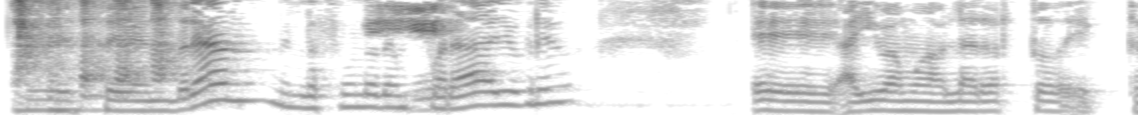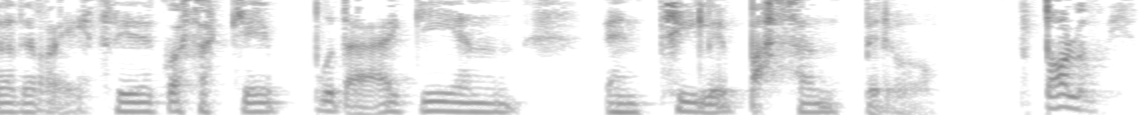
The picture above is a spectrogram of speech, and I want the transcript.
que se vendrán en la segunda temporada, yo creo. eh, ahí vamos a hablar harto de extraterrestre y de cosas que, puta, aquí en, en Chile pasan, pero todos los días.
